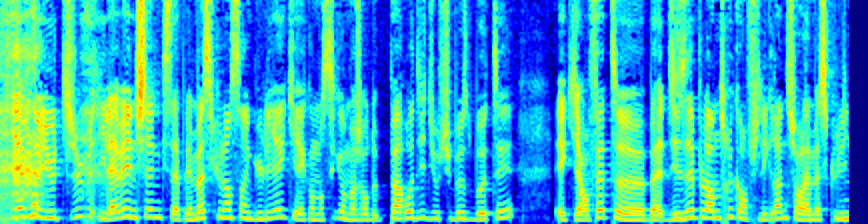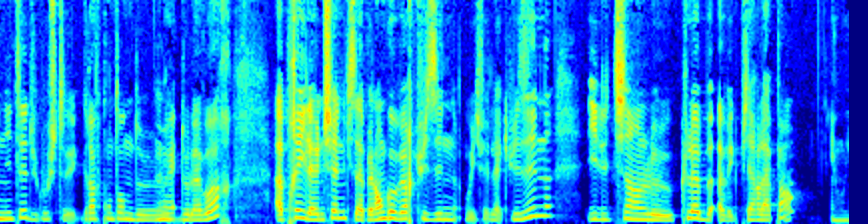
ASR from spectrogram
Guillaume de YouTube. Il avait une chaîne qui s'appelait Masculin Singulier, qui a commencé comme un genre de parodie de youtubeuse beauté, et qui en fait euh, bah, disait plein de trucs en filigrane sur la masculinité. Du coup, j'étais grave contente de, Ouais. de l'avoir. Après, il a une chaîne qui s'appelle Hangover Cuisine, où il fait de la cuisine. Il tient le club avec Pierre Lapin. Oui.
